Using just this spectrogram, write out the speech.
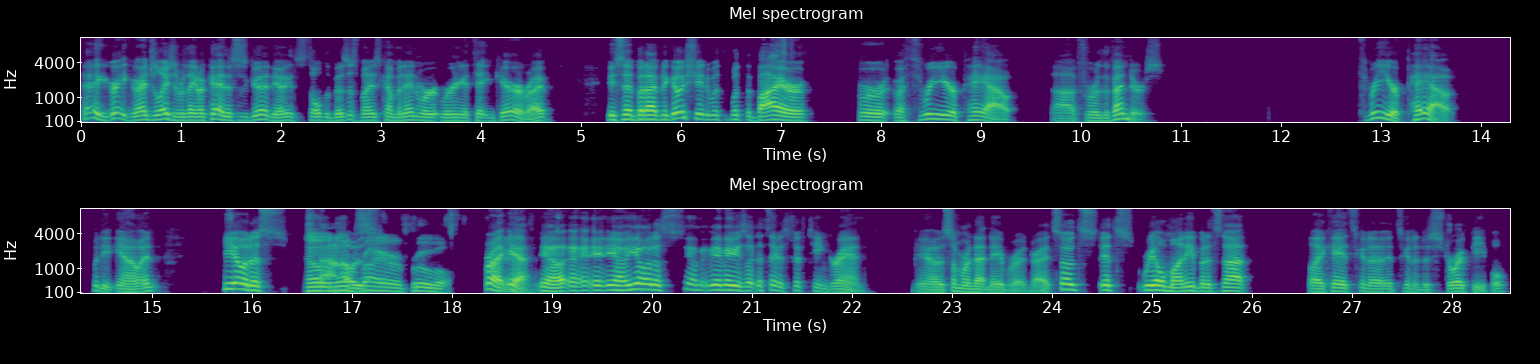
Hey, great, congratulations. We're thinking, okay, this is good. You know, it's sold the business, money's coming in, we're, we're gonna get taken care of, right? He said, but I've negotiated with with the buyer for a three year payout uh, for the vendors. Three year payout. What do you, you know? And he owed us no no was, prior approval. Right. Yeah. yeah. You know, and, you know, he owed us. You know, maybe, maybe like, let's say it was fifteen grand. You know, somewhere in that neighborhood, right? So it's it's real money, but it's not like, hey, it's gonna it's gonna destroy people.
